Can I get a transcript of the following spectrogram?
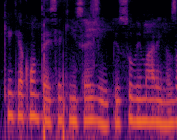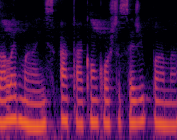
O que, que acontece aqui em Sergipe? Os submarinos alemães atacam a costa sergipana,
